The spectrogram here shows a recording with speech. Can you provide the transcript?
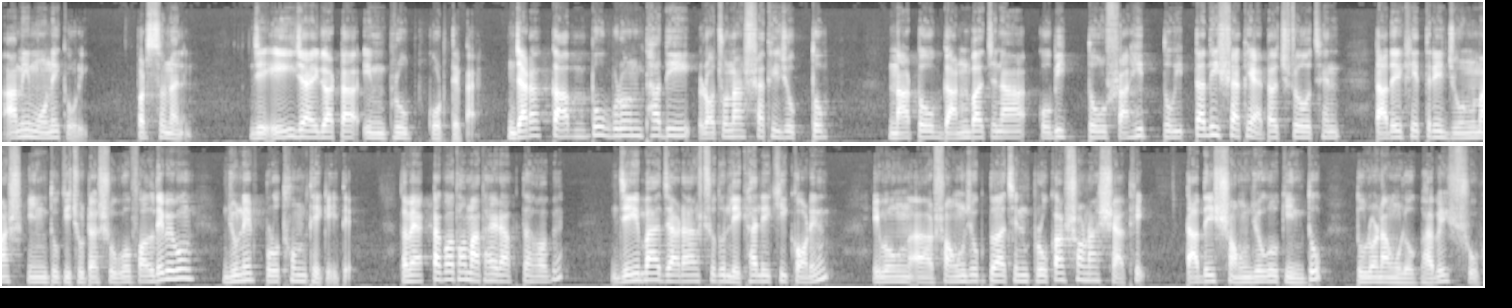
আমি মনে করি পার্সোনালি যে এই জায়গাটা ইমপ্রুভ করতে পারে। যারা কাব্য গ্রন্থাদি রচনার সাথে যুক্ত, নাটক, গান বাজনা, কবিত্ব, সাহিত্য ইত্যাদির সাথে অ্যাটাচ রয়েছেন তাদের ক্ষেত্রে জুন মাস কিন্তু কিছুটা শুভ ফল দেবে এবং জুনের প্রথম থেকেই দেবে। তবে একটা কথা মাথায় রাখতে হবে, যে বা যারা শুধু লেখালেখি করেন এবং সংযুক্ত আছেন প্রকাশনার সাথে, তাদের সংযোগও কিন্তু তুলনামূলকভাবে শুভ।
